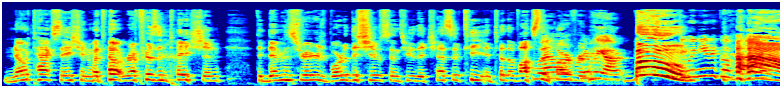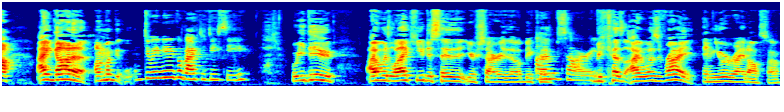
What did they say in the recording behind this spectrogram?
no taxation without representation, the demonstrators boarded the ships and threw the chests of tea into the Boston Well, Harbor. here we are. Boom! Do we need to go back? I got it. I'm a, Do we need to go back to DC? we do. I would like you to say that you're sorry though because I'm sorry. because I was right and you were right also.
